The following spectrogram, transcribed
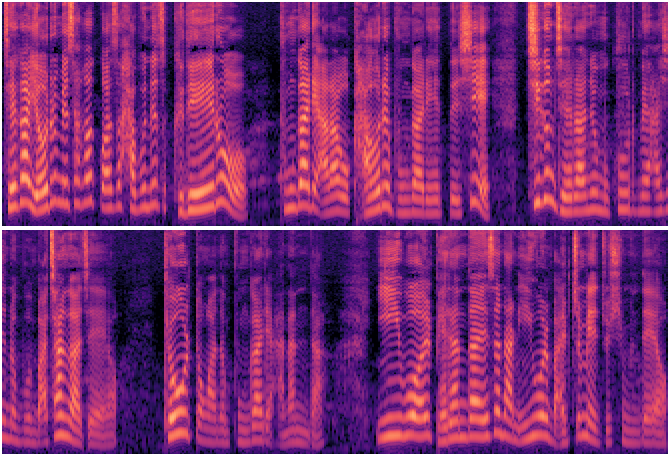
제가 여름에 사갖고 와서 화분에서 그대로 분갈이 안 하고 가을에 분갈이 했듯이 지금 제라늄 구매 하시는 분 마찬가지예요. 겨울 동안은 분갈이 안 한다. 2월 베란다에서는 한 2월 말쯤에 해주시면 돼요.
